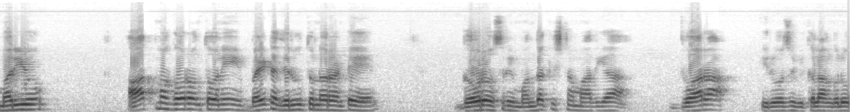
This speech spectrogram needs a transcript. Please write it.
మరియు ఆత్మగౌరవంతో బయట తిరుగుతున్నారంటే గౌరవశ్రీ మందకృష్ణ మాదిగ ద్వారా ఈరోజు వికలాంగులు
